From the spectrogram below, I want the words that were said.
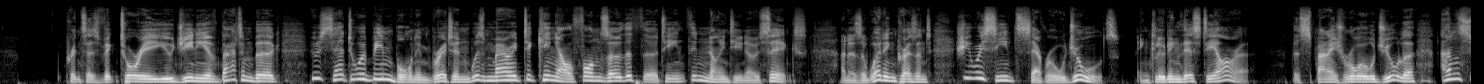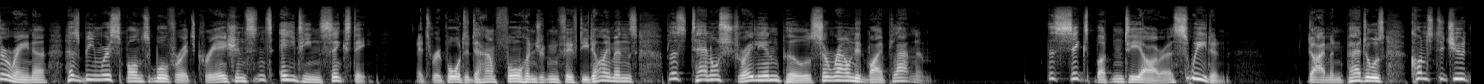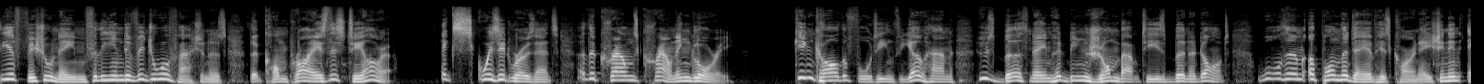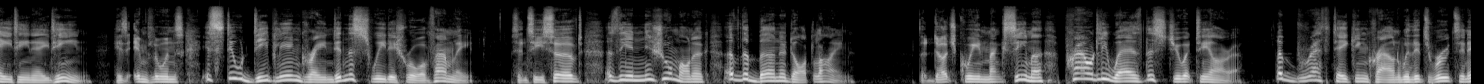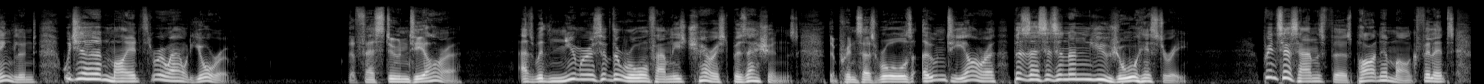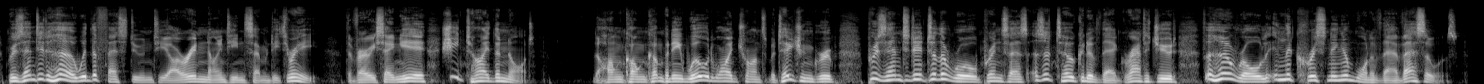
Princess Victoria Eugenie of Battenberg, who's said to have been born in Britain, was married to King Alfonso XIII in 1906, and as a wedding present, she received several jewels, including this tiara. The Spanish royal jeweler Ansorena has been responsible for its creation since 1860. It's reported to have 450 diamonds plus 10 Australian pearls surrounded by platinum. The six button tiara, Sweden. Diamond petals constitute the official name for the individual fashioners that comprise this tiara. Exquisite rosettes are the crown's crowning glory. King Carl XIV Johan, whose birth name had been Jean Baptiste Bernadotte, wore them upon the day of his coronation in 1818. His influence is still deeply ingrained in the Swedish royal family, since he served as the initial monarch of the Bernadotte line. The Dutch Queen Maxima proudly wears the Stuart tiara, a breathtaking crown with its roots in England, which is admired throughout Europe. The festoon tiara, as with numerous of the royal family's cherished possessions, the Princess Royal's own tiara possesses an unusual history. Princess Anne's first partner, Mark Phillips, presented her with the festoon tiara in 1973. The very same year, she tied the knot. The Hong Kong company Worldwide Transportation Group presented it to the royal princess as a token of their gratitude for her role in the christening of one of their vessels.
